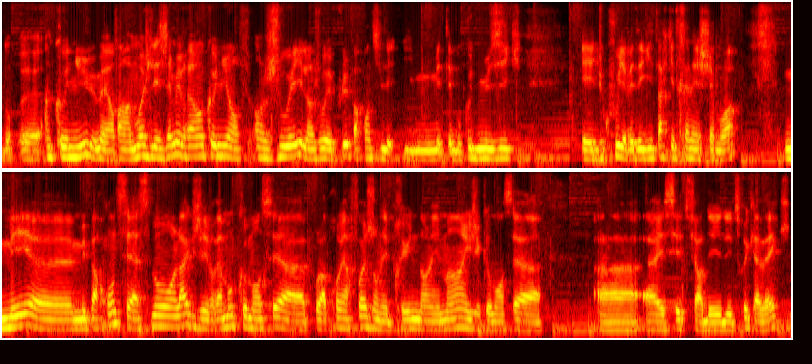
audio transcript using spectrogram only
donc, euh, inconnus. Mais enfin, moi, je l'ai jamais vraiment connu en, jouer. Il en jouait plus. Par contre, il, mettait beaucoup de musique. Et du coup, il y avait des guitares qui traînaient chez moi. Mais, euh, mais par contre, c'est à ce moment-là que j'ai vraiment commencé à. Pour la première fois, j'en ai pris une dans les mains et j'ai commencé à, à, essayer de faire des, trucs avec.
